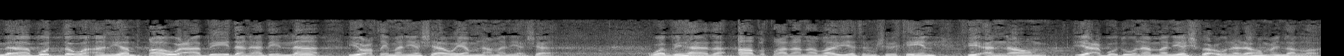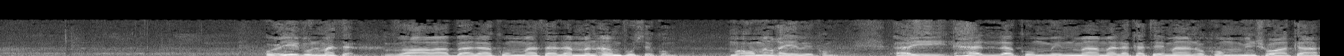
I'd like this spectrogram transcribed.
لا بد وأن يبقوا عبيدا أذلاء يعطي من يشاء ويمنع من يشاء. وبهذا أبطل نظرية المشركين في أنهم يعبدون من يشفعون لهم عند الله. أعيد المثل. ضرب لكم مثلا من أنفسكم ما هو من غيركم. أي هل لكم مما ملكت أيمانكم من شركاء؟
